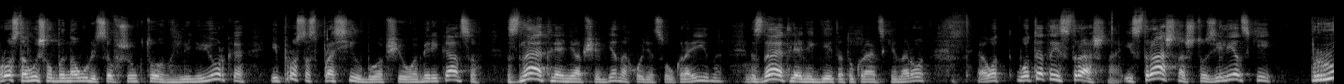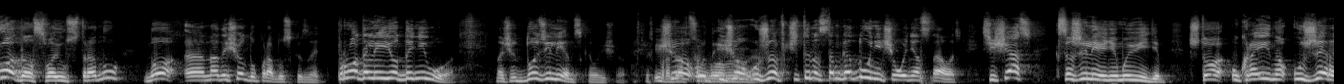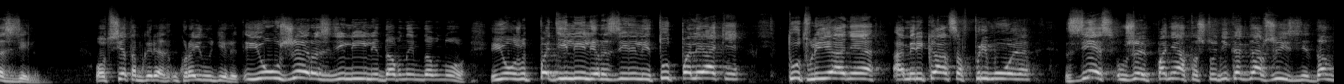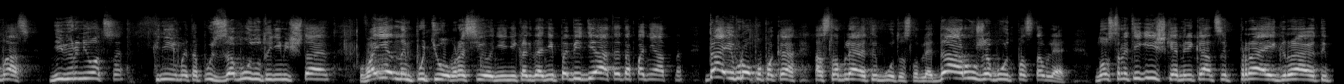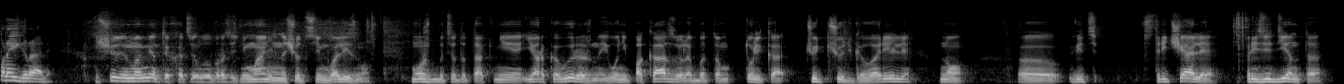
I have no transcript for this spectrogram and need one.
просто вышел бы на улицу Вашингтона или Нью-Йорка и просто спросил бы вообще у американцев, знают ли они вообще, где находится Украина, знают ли они, где этот украинский народ. Вот, вот это и страшно. И страшно, что Зеленский продал свою страну, но э, надо еще одну правду сказать. Продали ее до него. Значит, до Зеленского еще. Еще, вот, еще уже в 2014 году ничего не осталось. Сейчас, к сожалению, мы видим, что Украина уже разделена. Вот все там говорят, Украину делят. Ее уже разделили давным-давно. Ее уже поделили, разделили. Тут поляки, тут влияние американцев прямое. Здесь уже понятно, что никогда в жизни Донбасс не вернется к ним. Это пусть забудут и не мечтают. Военным путем Россию они никогда не победят, это понятно. Да, Европу пока ослабляют и будут ослаблять. Да, оружие будут поставлять. Но стратегически американцы проиграют и проиграли. Еще один момент я хотел бы обратить внимание насчет символизма. Может быть, это так не ярко выражено, его не показывали, об этом только чуть-чуть говорили. Но э, ведь встречали президента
